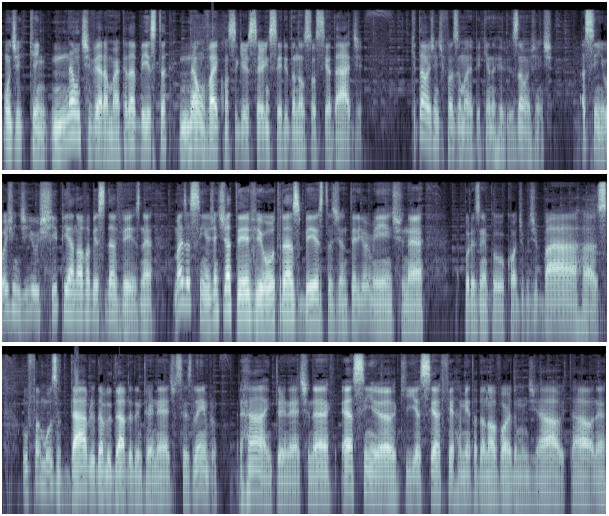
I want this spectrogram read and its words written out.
onde quem não tiver a marca da besta não vai conseguir ser inserido na sociedade. Que tal a gente fazer uma pequena revisão, gente? Assim, hoje em dia o chip é a nova besta da vez, né? Mas assim, a gente já teve outras bestas de anteriormente, né? Por exemplo, o código de barras, o famoso www da internet, vocês lembram? Ah, internet, né? É assim, é, que ia ser a ferramenta da nova ordem mundial e tal, né?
